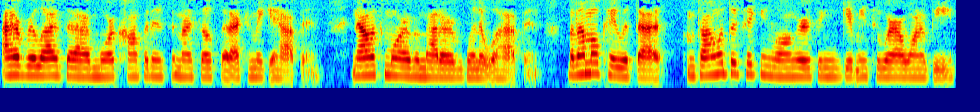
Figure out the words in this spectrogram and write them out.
I have realized that I have more confidence in myself that I can make it happen. Now it's more of a matter of when it will happen. But I'm okay with that. I'm fine with it taking longer if it can get me to where I want to be.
